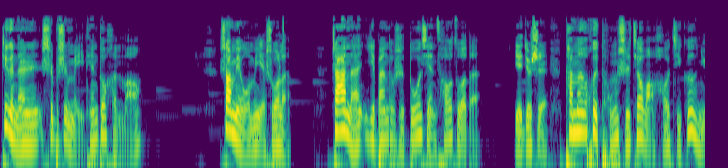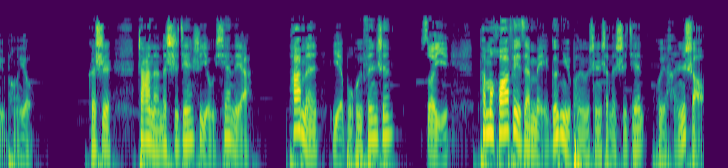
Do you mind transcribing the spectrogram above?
这个男人是不是每天都很忙。上面我们也说了，渣男一般都是多线操作的，也就是他们会同时交往好几个女朋友。可是，渣男的时间是有限的呀，他们也不会分身，所以他们花费在每个女朋友身上的时间会很少。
